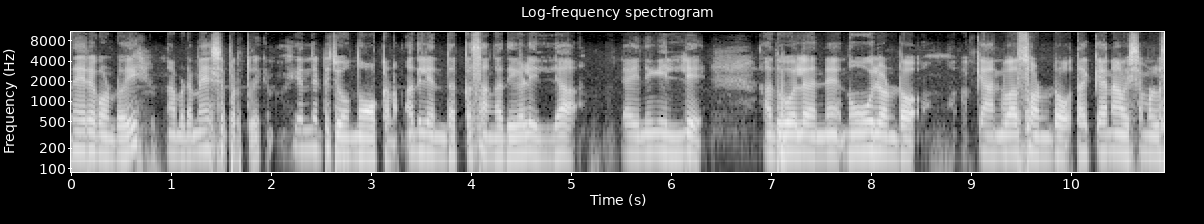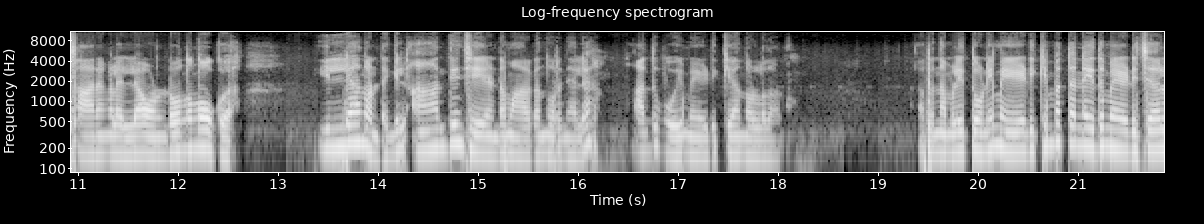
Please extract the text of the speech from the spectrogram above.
നേരെ കൊണ്ടുപോയി നമ്മുടെ മേശപ്പുറത്ത് വെക്കണം. എന്നിട്ട് ചോ നോക്കണം. അതിലെന്തൊക്കെ സംഗതികളില്ല? ലൈനിങ് ഇല്ലേ? അതുപോലെ തന്നെ നൂലുണ്ടോ? ക്യാൻവാസ് ഉണ്ടോ? തയ്ക്കാൻ ആവശ്യമുള്ള സാധനങ്ങളെല്ലാം ഉണ്ടോ എന്ന് നോക്കുക. ഇല്ല എന്നുണ്ടെങ്കിൽ ആദ്യം ചെയ്യേണ്ട മാർഗം എന്ന് പറഞ്ഞാൽ അത് പോയി മേടിക്കുക എന്നുള്ളതാണ്. അപ്പം നമ്മൾ ഈ തുണി മേടിക്കുമ്പോൾ തന്നെ ഇത് മേടിച്ചാൽ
